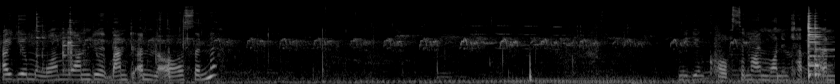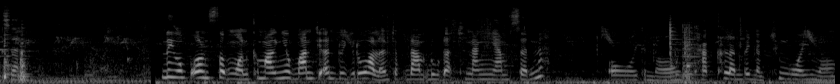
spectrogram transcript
ហើយយើងមកងាស់មាន់យកឲ្យបានឆ្អិនល្អសិនណានេះយើងគ្របសិនឲ្យមាន់យើងឆាប់ឆ្អិនសិននេះបងប្អូនស៊ុបមាន់ខ្មៅខ្ញុំបានឆ្អិនរួចរាល់ឥឡូវចាប់ដាំដួសដាក់ឆ្នាំងញ៉ាំសិនណា អូយតំណងនិយាយថាក្លិនវិញនឹងឈ្ងុយហ្មង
